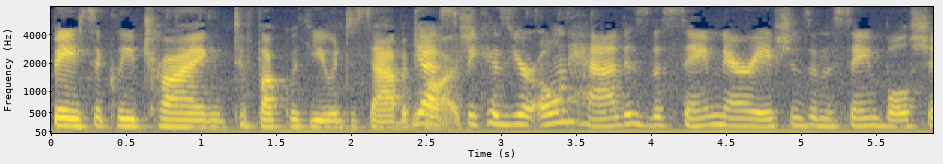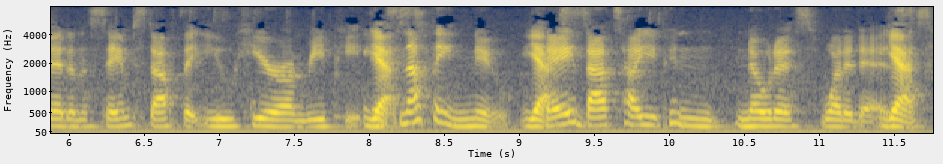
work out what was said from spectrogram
basically trying to fuck with you and to sabotage. Yes, because your own hand is the same narrations and the same bullshit and the same stuff that you hear on repeat. Yes. It's nothing new. Yes. Okay. That's how you can notice what it is. Yes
